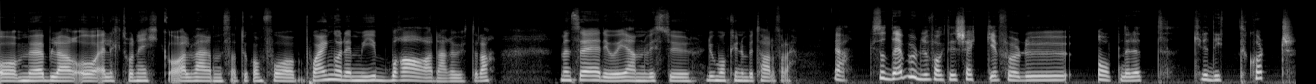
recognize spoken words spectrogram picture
og møbler og elektronikk og all verdens at du kan få poeng, og det er mye bra der ute, da. Men så er det jo igjen hvis du Du må kunne betale for det. Ja, Så det burde du faktisk sjekke før du åpner et kredittkort.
